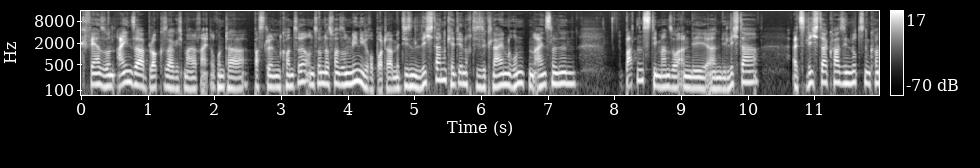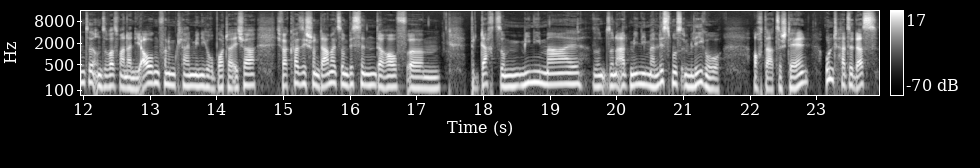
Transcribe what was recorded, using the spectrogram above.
quer so ein Einser-Block, sage ich mal, rein, runter basteln konnte. Und so, und das war so ein Mini-Roboter mit diesen Lichtern. Kennt ihr noch diese kleinen, runden, einzelnen Buttons, die man so an die, an die Lichter als Lichter quasi nutzen konnte und sowas waren dann die Augen von dem kleinen Mini-Roboter. Ich war, ich war quasi schon damals so ein bisschen darauf ähm, bedacht, so minimal, so, so eine Art Minimalismus im Lego auch darzustellen und hatte das,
